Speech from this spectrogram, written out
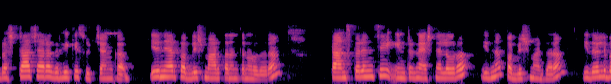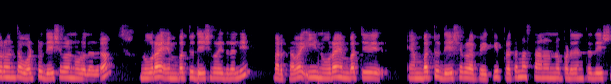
ಭ್ರಷ್ಟಾಚಾರ ಗ್ರಹಿಕೆ ಸೂಚ್ಯಾಂಕ. ಇದನ್ನ ಯಾರು ಪಬ್ಲಿಷ್ ಮಾಡ್ತಾರಂತ ನೋಡಿದ್ರ? ಟ್ರಾನ್ಸ್ಪರೆನ್ಸಿ ಇಂಟರ್ನ್ಯಾಷನಲ್ ಅವರು ಇದನ್ನ ಪಬ್ಲಿಷ್ ಮಾಡ್ತಾರ ಇದರಲ್ಲಿ ಬರುವಂತ ಒಟ್ಟು ದೇಶಗಳನ್ನ ನೋಡೋದಾದ್ರ, ನೂರ ಎಂಬತ್ತು ದೇಶಗಳು ಇದರಲ್ಲಿ ಬರ್ತಾವ. ಈ ನೂರ ಎಂಬತ್ತು ಎಂಬತ್ತು ದೇಶಗಳ ಪೈಕಿ ಪ್ರಥಮ ಸ್ಥಾನವನ್ನು ಪಡೆದಂತ ದೇಶ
